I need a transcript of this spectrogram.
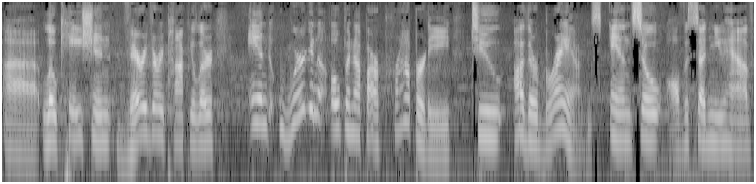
uh, location, very, very popular and we're going to open up our property to other brands. And so all of a sudden you have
